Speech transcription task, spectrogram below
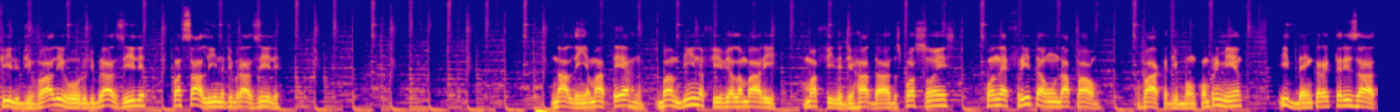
filho de Vale Ouro de Brasília, com a Salina de Brasília. Na linha materna, Bambina Fívia Lambari, uma filha de Radar dos Poções, com Nefrita 1 da Palma, vaca de bom comprimento e bem caracterizada.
